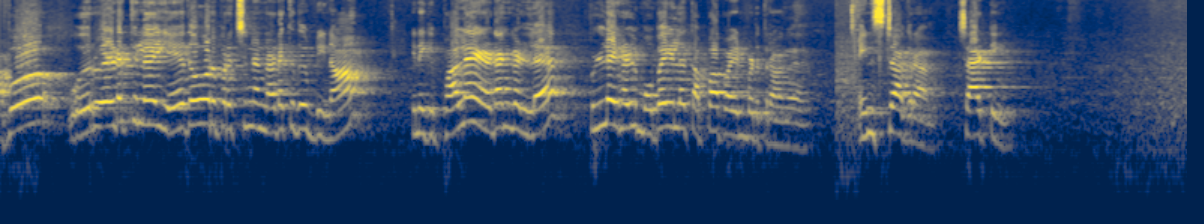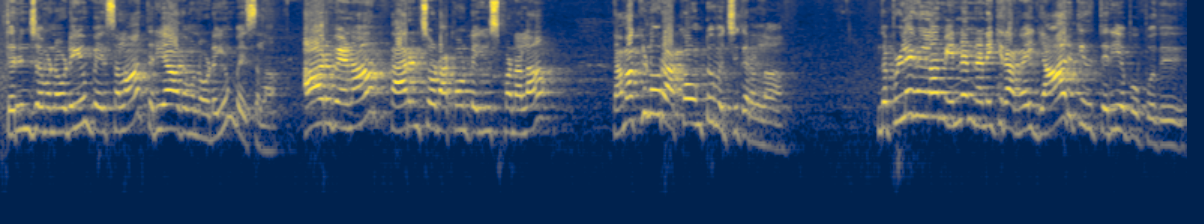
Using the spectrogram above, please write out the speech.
அப்போது ஒரு இடத்துல ஏதோ ஒரு பிரச்சனை நடக்குது அப்படின்னா இன்றைக்கி பல இடங்களில் பிள்ளைகள் மொபைலை தப்பாக பயன்படுத்துகிறாங்க இன்ஸ்டாகிராம் சேட்டிங் தெரிஞ்சவனோடையும் பேசலாம் தெரியாதவனோடையும் பேசலாம். யார் வேணால் பேரண்ட்ஸோட அக்கௌண்ட்டை யூஸ் பண்ணலாம். நமக்குன்னு ஒரு அக்கௌண்ட்டும் வச்சுக்கிறலாம். இந்த பிள்ளைகள்லாம் என்ன நினைக்கிறாங்க? யாருக்கு இது தெரிய போகுது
